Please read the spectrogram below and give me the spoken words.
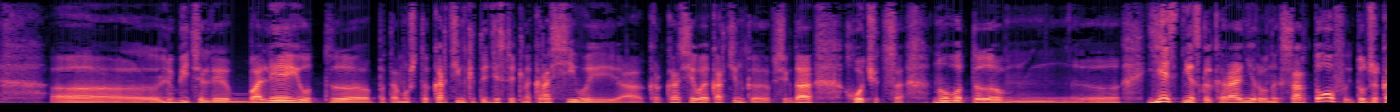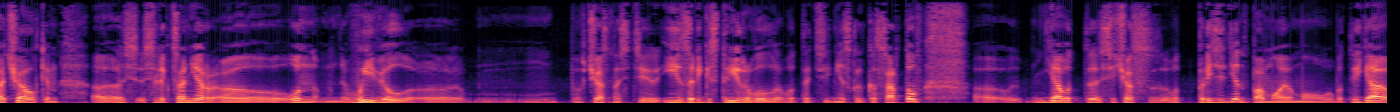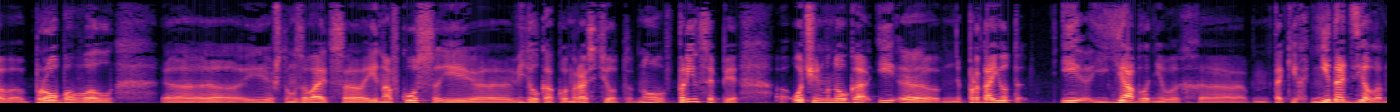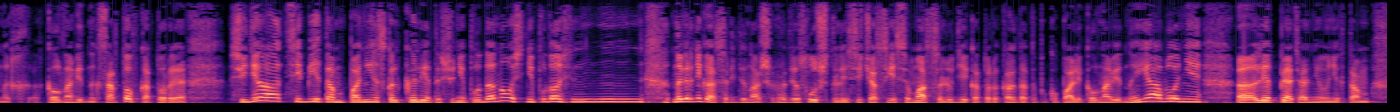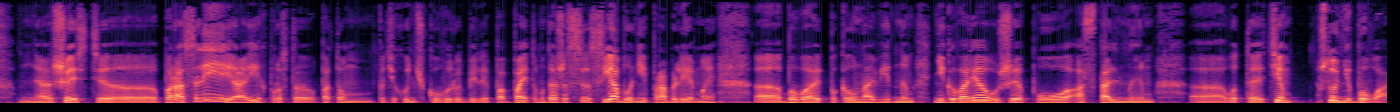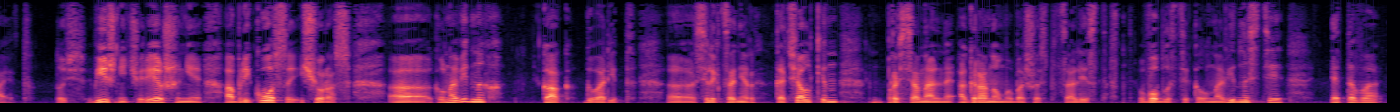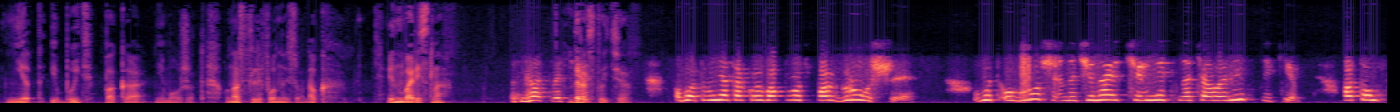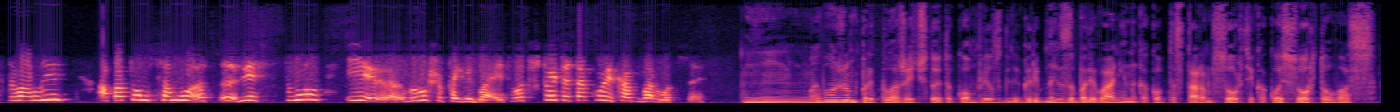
э, любители болеют, э, потому что картинки-то действительно красивые, а красивая картинка всегда хочется. Но вот э, э, есть несколько районированных сортов, и тут же Качалкин, э, селекционер, э, он выявил, э, в частности, и зарегистрировал вот эти несколько сортов. Э, я вот сейчас, вот президент, по-моему, вот я пробовал э, и, что называется, и на вкус, и э, видел, как он растет. Ну, в принципе, очень много и э, продают и яблоневых таких недоделанных колоновидных сортов, которые сидят себе там по несколько лет и все не плодоносят, не плодоносят. Наверняка среди наших радиослушателей сейчас есть масса людей, которые когда-то покупали колоновидные яблони, лет пять они у них там шесть поросли, а их просто потом потихонечку вырубили. Поэтому даже с яблоней проблемы бывают по колоновидным, не говоря уже по остальным вот тем, что не бывает. То есть вишни, черешни, абрикосы, еще раз, э, колоновидных как говорит э, селекционер Качалкин, профессиональный агроном и большой специалист в области колоновидности, этого нет и быть пока не может. У нас телефонный звонок. Инна Борисовна. Здравствуйте. Здравствуйте. Вот у меня такой вопрос по груше. Вот у груши начинает чернеть сначала листики, потом стволы, а потом само, э, весь ствол и э, груша погибает. Вот что это такое и как бороться? Мы можем предположить, что это комплекс грибных заболеваний на каком-то старом сорте. Какой сорт у вас?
